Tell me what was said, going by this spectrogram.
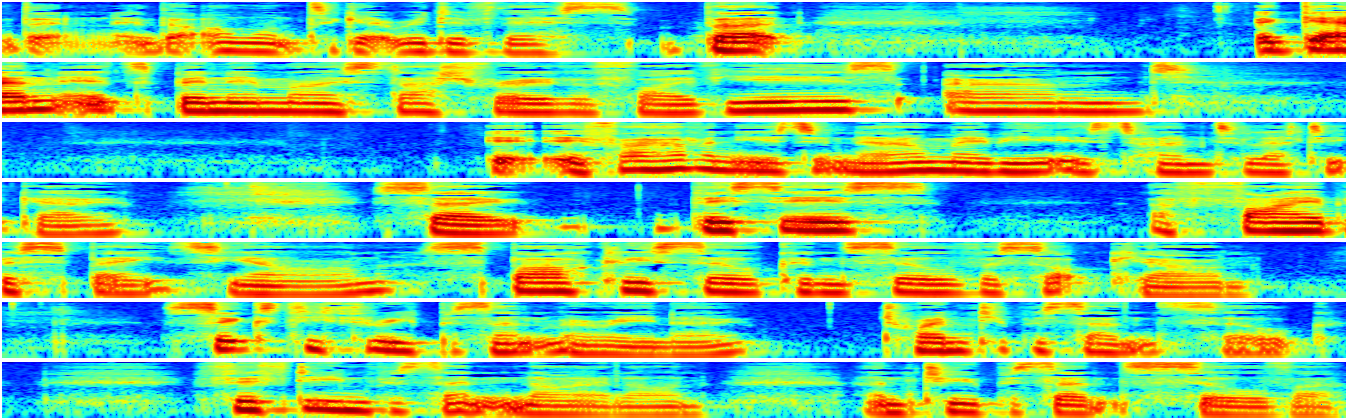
I don't know that I want to get rid of this. But again, it's been in my stash for over five years and if I haven't used it now, maybe it is time to let it go. So this is a Fyberspates yarn, sparkly silk and silver sock yarn, 63% merino, 20% silk, 15% nylon, and 2% silver.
